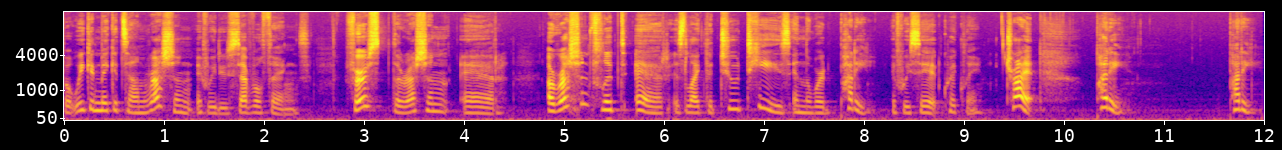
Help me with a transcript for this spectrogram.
but we can make it sound Russian if we do several things. First, the Russian er. A Russian flipped er is like the two T's in the word putty if we say it quickly. Try it. Putty. Putty.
